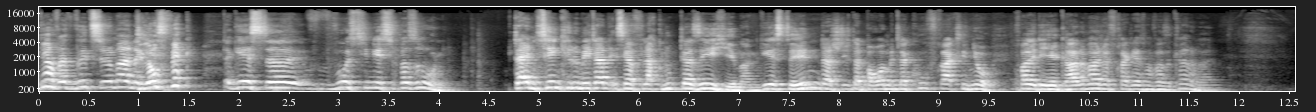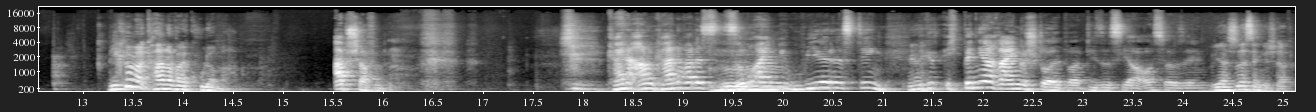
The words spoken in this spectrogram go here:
Ja. Was willst du denn machen? Da Die laufen weg. Da gehst du, wo ist die nächste Person? Da in 10 Kilometern ist ja flach genug, da sehe ich jemanden. Gehst du hin, da steht der Bauer mit der Kuh, fragst ihn, jo, feiert ihr hier Karneval? Der fragt erstmal, was ist Karneval? Wie können wir Karneval cooler machen? Abschaffen. Keine Ahnung, Karneval ist so ein weirdes Ding. Gesagt, Ich bin ja reingestolpert dieses Jahr aus Versehen. Wie hast du das denn geschafft?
